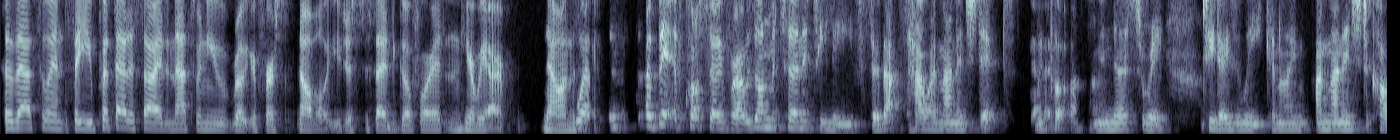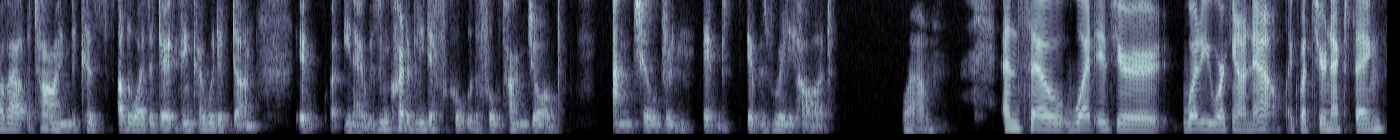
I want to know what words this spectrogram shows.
So that's when, so you put that aside and that's when you wrote your first novel. You just decided to go for it. And here we are now on the well, second. A bit of crossover. I was on maternity leave. So that's how I managed it. Got we it. put us on in nursery two days a week. And I, I managed to carve out the time because otherwise I don't think I would have done it. You know, it was incredibly difficult with a full time job and children. It was, it was really hard. Wow. And so what is your, what are you working on now? Like, what's your next thing?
